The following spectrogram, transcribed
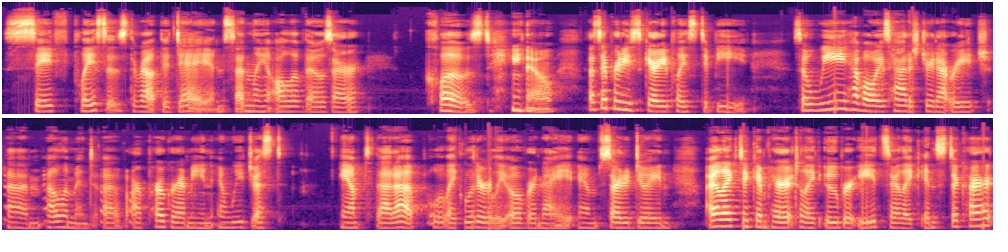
safe places throughout the day and suddenly all of those are closed, you know, that's a pretty scary place to be. So we have always had a street outreach um, element of our programming, and we just amped that up like literally overnight and started doing. I like to compare it to like Uber Eats or like Instacart.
